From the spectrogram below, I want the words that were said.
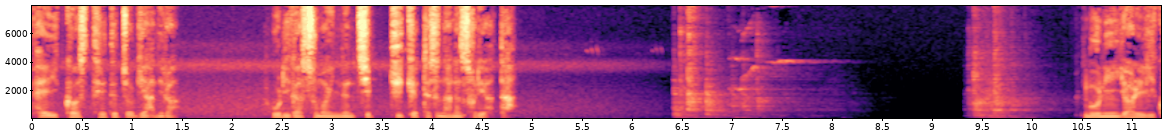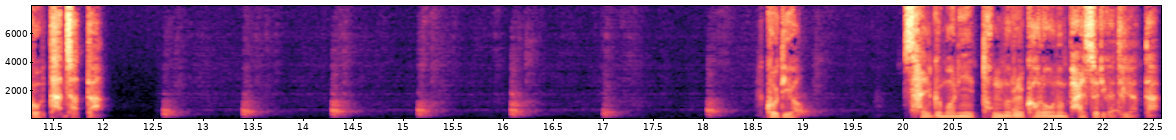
베이커 스트리트 쪽이 아니라 우리가 숨어 있는 집 뒤꼍에서 나는 소리였다. 문이 열리고 닫혔다. 곧이어 살그머니 통로를 걸어오는 발소리가 들렸다.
